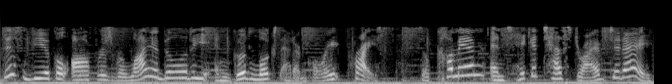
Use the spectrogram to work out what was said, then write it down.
This vehicle offers reliability and good looks at a great price. So come in and take a test drive today.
